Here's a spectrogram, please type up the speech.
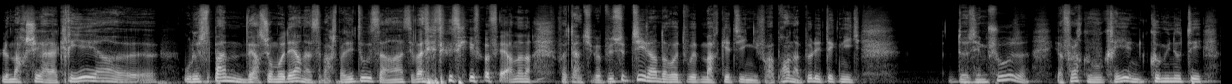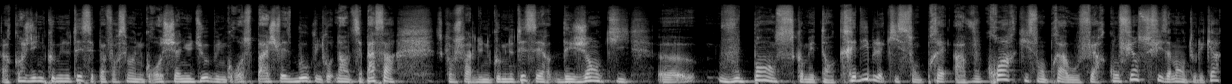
le marché à la criée, hein, euh, ou le spam version moderne, ça marche pas du tout ça, hein, c'est pas du tout ce qu'il faut faire. Non, non, faut être un petit peu plus subtil hein, dans votre web marketing, il faut apprendre un peu les techniques. Deuxième chose, il va falloir que vous créiez une communauté. Alors quand je dis une communauté, c'est pas forcément une grosse chaîne YouTube, une grosse page Facebook, une non, c'est pas ça. Quand je parle d'une communauté, c'est des gens qui euh, vous pensent comme étant crédibles, qui sont prêts à vous croire, qui sont prêts à vous faire confiance suffisamment en tous les cas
